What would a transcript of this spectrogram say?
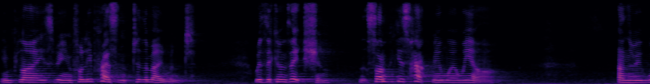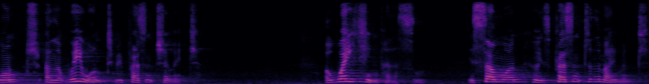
implies being fully present to the moment with the conviction that something is happening where we are and that we want, and that we want to be present to it. A waiting person is someone who is present to the moment,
